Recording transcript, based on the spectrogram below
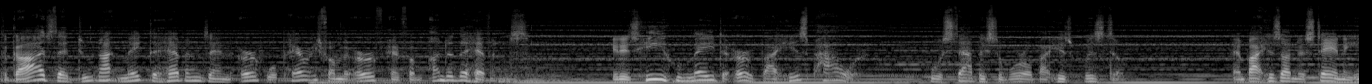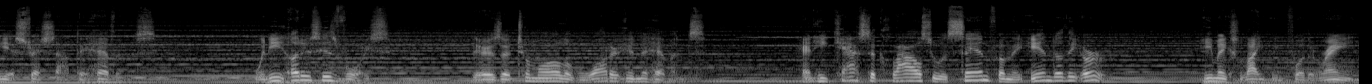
The gods that do not make the heavens and earth will perish from the earth and from under the heavens. It is he who made the earth by his power, who established the world by his wisdom, and by his understanding he has stretched out the heavens. When he utters his voice, there is a turmoil of water in the heavens, and he casts the clouds to ascend from the end of the earth. He makes lightning for the rain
